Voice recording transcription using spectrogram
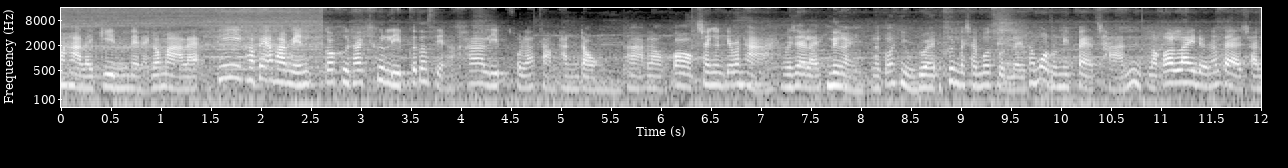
มาหาอะไรกิน ไหนๆก็มาแล้ว ที่คาเฟ่อพาร์ตเมนต์ก็คือถ้าขึ้นลิฟต์ก็จะเสียค่าลิฟต์คนละ 3,000 ดองอะเราก็ใช้เงินแก้ปัญหา ไม่ใช่อะไร เหนื่อย แล้วก็หิวด้วย ขึ้นไปชั้นบนสุดเลย ทั้งหมดมันมี 8 ชั้น แล้วก็ไล่เดินตั้งแต่ชั้น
